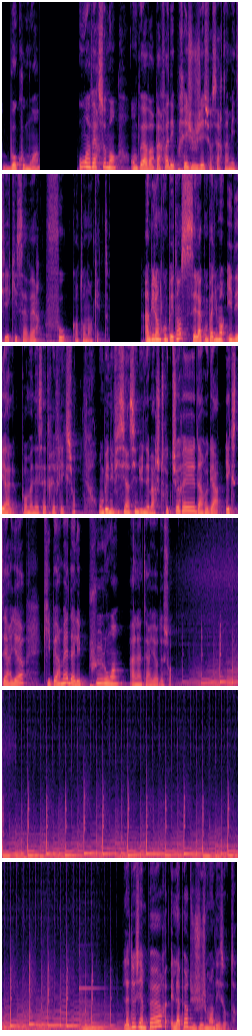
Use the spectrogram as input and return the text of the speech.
beaucoup moins. Ou inversement, on peut avoir parfois des préjugés sur certains métiers qui s'avèrent faux quand on enquête. Un bilan de compétences, c'est l'accompagnement idéal pour mener cette réflexion. On bénéficie ainsi d'une démarche structurée, d'un regard extérieur qui permet d'aller plus loin à l'intérieur de soi. La deuxième peur est la peur du jugement des autres.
